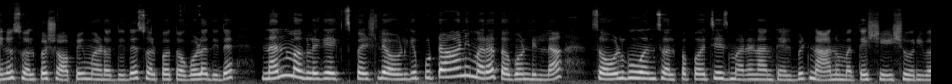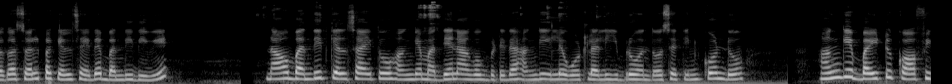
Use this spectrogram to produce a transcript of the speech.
ಏನೋ ಸ್ವಲ್ಪ ಶಾಪಿಂಗ್ ಮಾಡೋದಿದೆ, ಸ್ವಲ್ಪ ತೊಗೊಳೋದಿದೆ ನನ್ನ ಮಗಳಿಗೆ ಎಕ್ಸ್ಪೆಷಲಿ ಅವಳಿಗೆ ಪುಟಾಣಿ ಮರ ತೊಗೊಂಡಿಲ್ಲ. ಸೊ ಅವಳಿಗೂ ಒಂದು ಸ್ವಲ್ಪ ಪರ್ಚೇಸ್ ಮಾಡೋಣ ಅಂತ ಹೇಳ್ಬಿಟ್ಟು ನಾನು ಮತ್ತು ಶೇಷೂರ್ ಇವಾಗ ಸ್ವಲ್ಪ ಕೆಲಸ ಇದೆ, ಬಂದಿದ್ದೀವಿ. ನಾವು ಬಂದಿದ್ದ ಕೆಲಸ ಆಯಿತು, ಹಾಗೆ ಮಧ್ಯಾಹ್ನ ಆಗೋಗ್ಬಿಟ್ಟಿದೆ. ಹಾಗೆ ಇಲ್ಲೇ ಹೋಟ್ಲಲ್ಲಿ ಇಬ್ಬರು ಒಂದು ದೋಸೆ ತಿನ್ಕೊಂಡು ಹಾಗೆ ಬೈಟು ಕಾಫಿ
